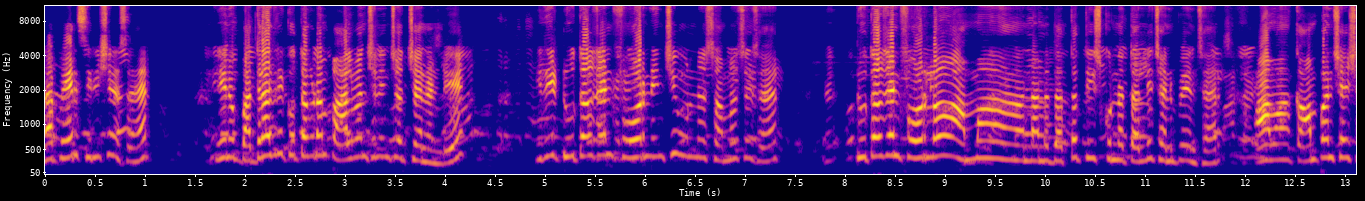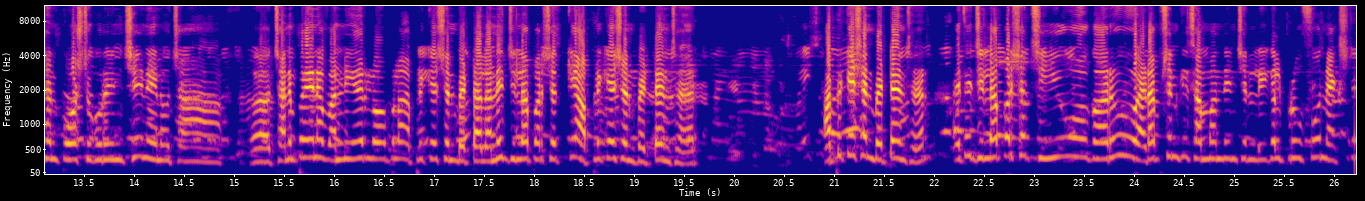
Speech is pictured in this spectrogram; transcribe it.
నా పేరు శిరీష సార్. నేను భద్రాద్రి కొత్తగూడెం పాల్వంచ నుంచి వచ్చానండి. ఇది టూ థౌజండ్ ఫోర్ నుంచి ఉన్న సమస్య సార్. టూ థౌజండ్ ఫోర్లో అమ్మ నన్ను దత్తత తీసుకున్న తల్లి చనిపోయింది సార్. ఆమె కాంపన్సేషన్ పోస్ట్ గురించి నేను చనిపోయిన వన్ ఇయర్ లోపల అప్లికేషన్ పెట్టాలని జిల్లా పరిషత్కి అప్లికేషన్ పెట్టాను సార్. అప్లికేషన్ పెట్టాను సార్ అయితే జిల్లా పరిషత్ సిఇఓ గారు అడాప్షన్కి సంబంధించిన లీగల్ ప్రూఫ్ నెక్స్ట్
